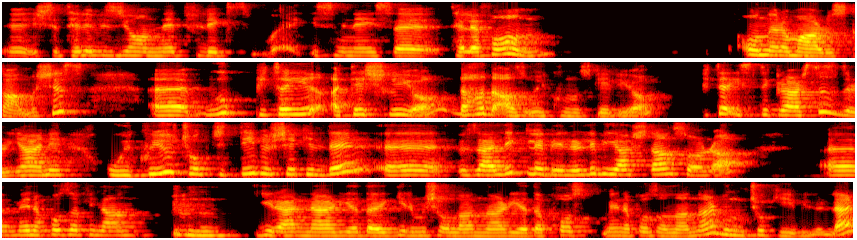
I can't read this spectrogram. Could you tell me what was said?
e, işte televizyon, Netflix ismi neyse, telefon onlara maruz kalmışız. E, bu pitayı ateşliyor, daha da az uykumuz geliyor. Pita istikrarsızdır. Yani uykuyu çok ciddi bir şekilde e, özellikle belirli bir yaştan sonra menopoza falan girenler ya da girmiş olanlar ya da post menopoz olanlar bunu çok iyi bilirler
